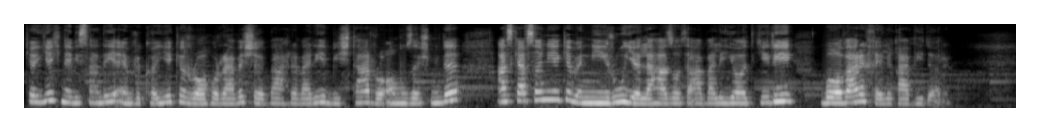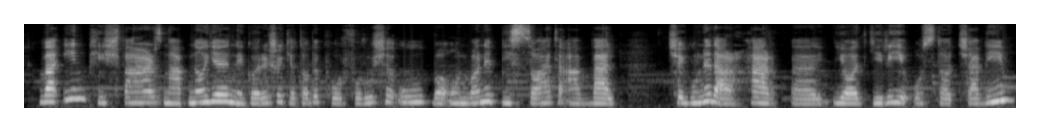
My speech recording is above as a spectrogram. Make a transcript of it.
که یک نویسنده امریکایی که راه و روش بهرهوری بیشتر رو آموزش میده از کسانیه که به نیروی لحظات اول یادگیری باور خیلی قوی داره. و این پیشفرز مبنای نگارش کتاب پرفروش او با عنوان 20 ساعت اول چگونه در هر یادگیری استاد شویم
